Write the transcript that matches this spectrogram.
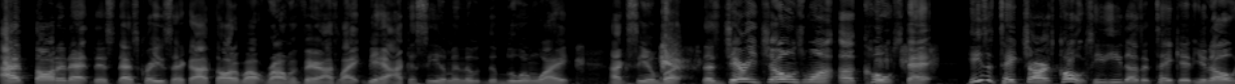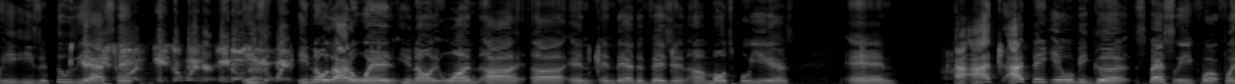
I thought of that. This that's crazy. Like I thought about Ron Rivera. I was like, yeah, I could see him in the, the blue and white. I can see him. But does Jerry Jones want a coach that he's a take charge coach? He he doesn't take it. You know, he, he's enthusiastic. He's, he's a winner. He knows he's, how to win. He knows how to win. You know, he won uh uh in in their division uh, multiple years, and. I, I, I think it would be good, especially for, for,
